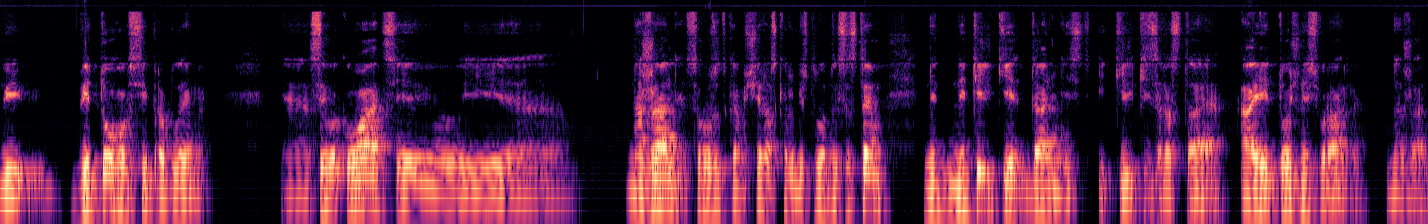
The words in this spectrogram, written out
від- того всі проблеми Е, з евакуацією і, е, на жаль, з розвитком, ще раз кажу, безпілотних систем не, не тільки дальність і кількість зростає, а й точність вражень, на жаль.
